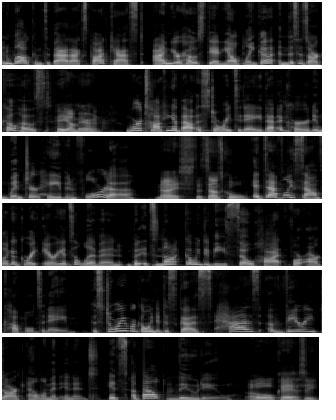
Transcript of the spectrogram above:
And welcome to Bad Axe Podcast. I'm your host, Danielle Blinka, and this is our co host. Hey, I'm Aaron. We're talking about a story today that occurred in Winter Haven, Florida. Nice. That sounds cool. It definitely sounds like a great area to live in, but it's not going to be so hot for our couple today. The story we're going to discuss has a very dark element in it. It's about voodoo, Oh, okay. I see.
